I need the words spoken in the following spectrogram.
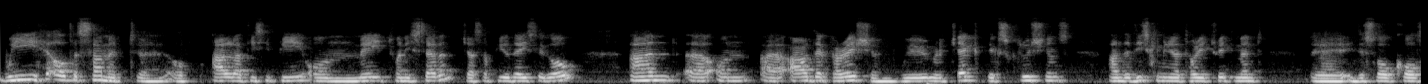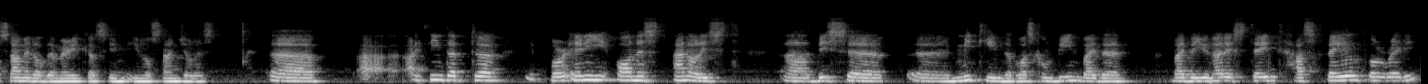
we held a summit uh, of ALBA TCP on May 27, just a few days ago. And on our declaration, we reject the exclusions and the discriminatory treatment uh, in the so-called Summit of the Americas in, in Los Angeles. Uh, I think that uh, for any honest analyst, this uh, meeting that was convened by the by the United States has failed already,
